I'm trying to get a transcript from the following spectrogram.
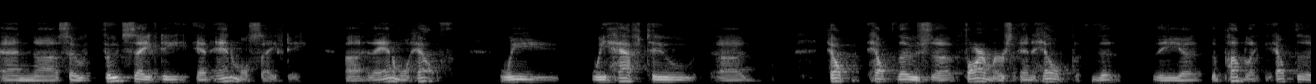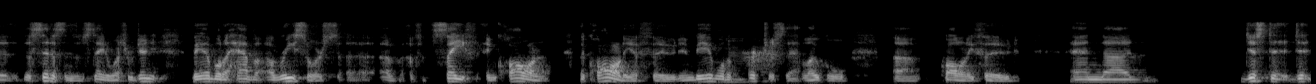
And so, food safety and animal safety, and animal health. We we have to help help those farmers and help the the uh, the public, help the the citizens of the state of West Virginia be able to have a, a resource uh, of, of, safe and quality the quality of food and be able to mm. purchase that local uh, quality food and uh, just to, to,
